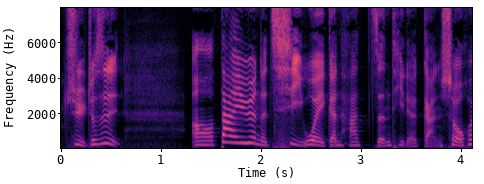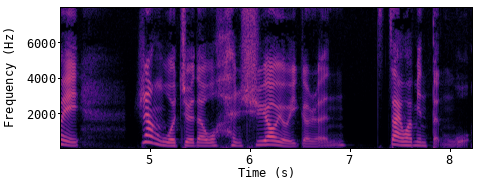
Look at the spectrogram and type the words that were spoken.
惧，就是呃大医院的气味跟它整体的感受会让我觉得我很需要有一个人在外面等我。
